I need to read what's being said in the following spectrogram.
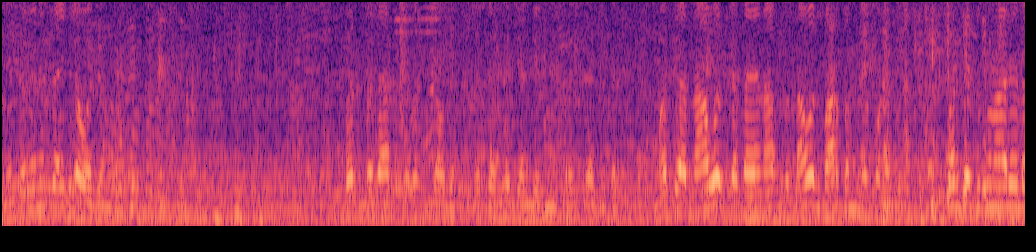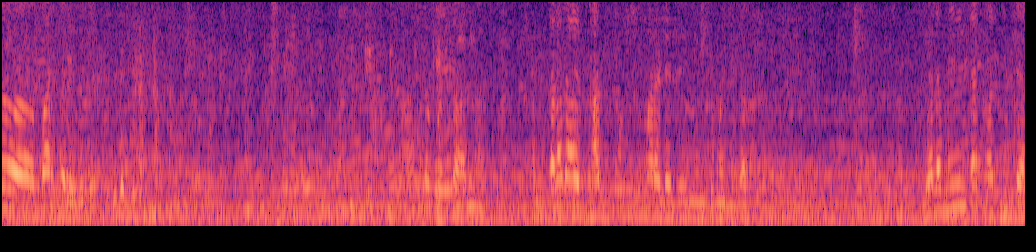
नवीनच ऐकलं होतं बस बस असतं कसं जाऊ द्या त्याच्यावर नाही ध्यान देत मी प्रश्नासाठी कसं मग त्या नावच घेता येणं असलं नावच भारतात नाही कोणाचं परदेशातून आलेलं पार्सल आहे असलं कोण चालणार आणि त्याला काय खास सुटली मराठ्याचं नेमकं माहिती का? याला नवीन काय खास सुटल्या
